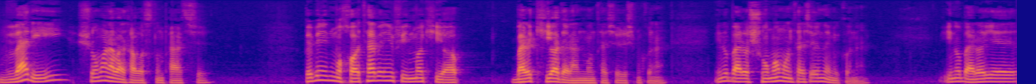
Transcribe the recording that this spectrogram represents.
ولی شما نباید حواستون پرت شه. ببینید مخاطب این فیلم ها کیا برای کیا دارن منتشرش می‌کنن؟ اینو برای شما منتشر نمی‌کنن. اینو برای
